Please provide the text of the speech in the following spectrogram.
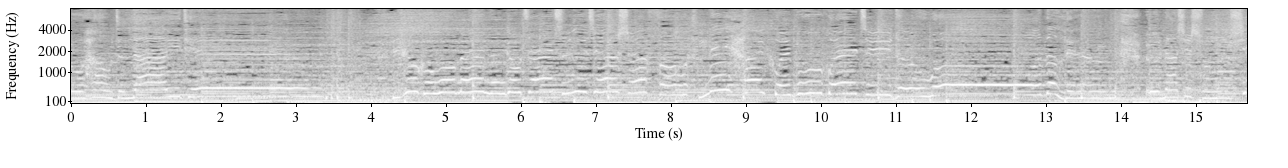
说好的那一天，如果我们能够再次遇见，是否你还会不会记得我的脸而那些瞬间？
